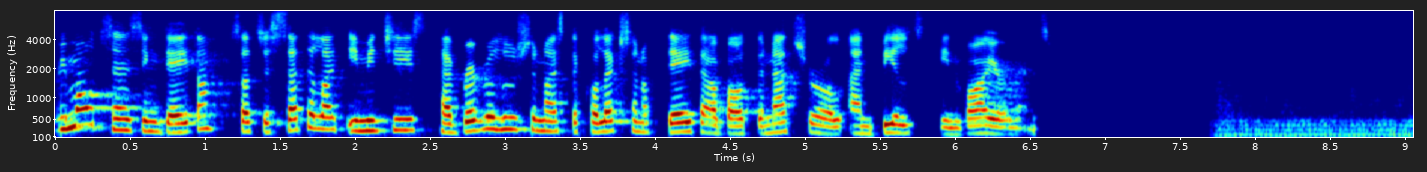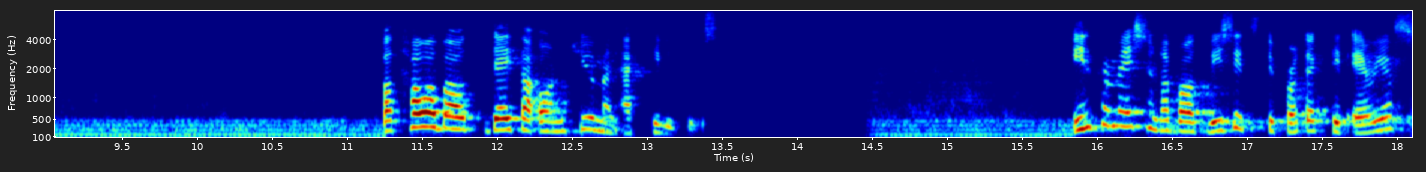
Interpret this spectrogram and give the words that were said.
Remote sensing data, such as satellite images, have revolutionized the collection of data about the natural and built environment. But how about data on human activities? Information about visits to protected areas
